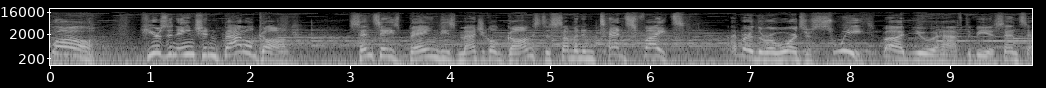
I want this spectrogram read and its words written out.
Whoa! Here's an ancient battle gong. Sensei's bang these magical gongs to summon intense fights. I've heard the rewards are sweet, but you have to be a sensei.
